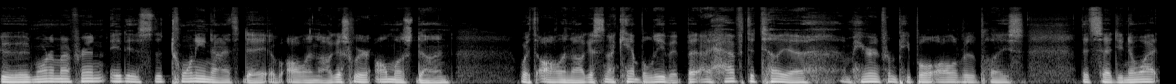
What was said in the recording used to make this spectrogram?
Good morning, my friend. It is the 29th day of All in August. We're almost done with All in August, and I can't believe it. But I have to tell you, I'm hearing from people all over the place that said, you know what?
